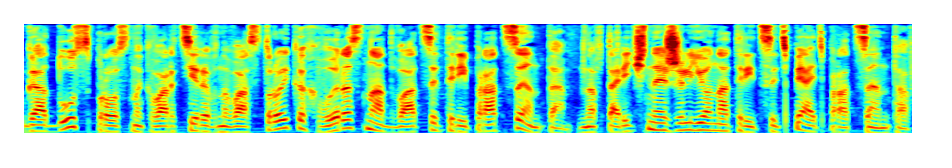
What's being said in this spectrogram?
году спрос на квартиры в новостройках вырос на 23%, на вторичное жилье на 35%.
